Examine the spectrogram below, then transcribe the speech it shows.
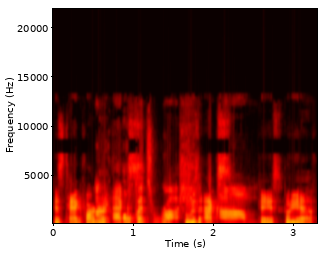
his tag partner I X. hope it's Rush. Who is X? Um, Case. Who do you have?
